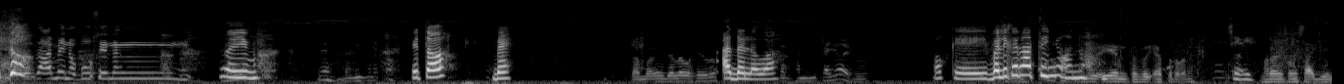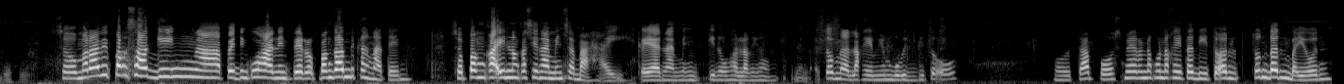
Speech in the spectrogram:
Ito. Sa amin ubusin ng Ay, eh, ito. Be. Tama yung dalawa siguro. Ah, dalawa. Okay. Balikan natin yung ano. Ayan, tapos atro na. Sige. Marami pang saging kaso. So, marami pang saging na pwedeng kuhanin pero panggamit lang natin. So, pangkain lang kasi namin sa bahay. Kaya namin kinuha lang yung, ito malalaki yung buwig dito oh. O, tapos, meron ako nakita dito, ano, tundan ba yun?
